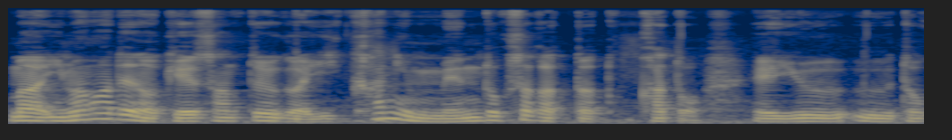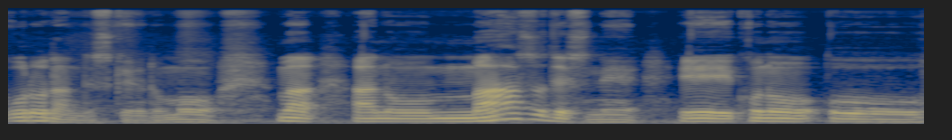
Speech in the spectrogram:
まあ、今までの計算というかいかに面倒くさかったかというところなんですけれども、まあ、あのまずですね、えー、この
